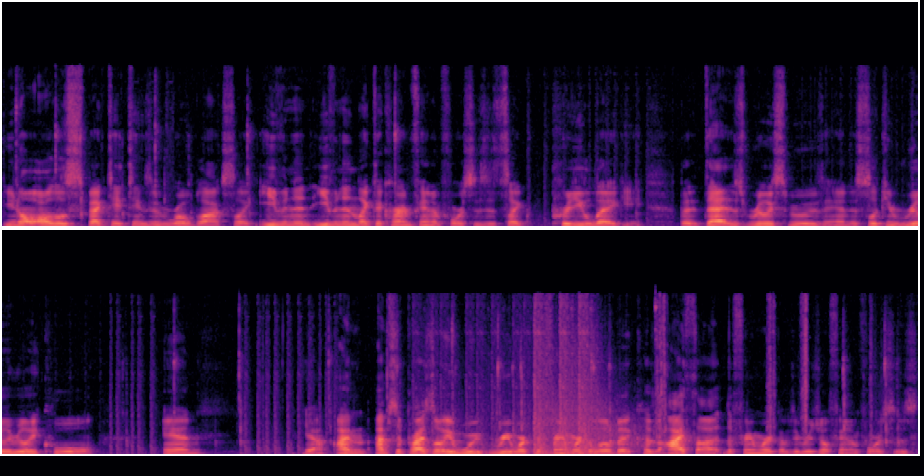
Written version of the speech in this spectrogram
you know all those spectate things in Roblox, like even in even in like the current Phantom Forces, it's like pretty laggy. But that is really smooth and it's looking really really cool. And yeah, I'm I'm surprised though he re reworked the framework a little bit because I thought the framework of the original Phantom Forces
